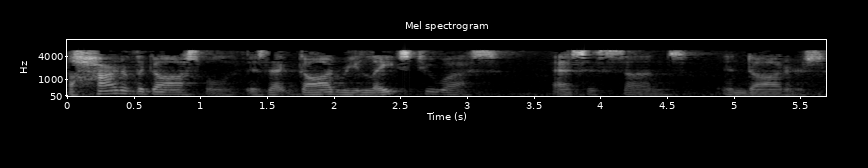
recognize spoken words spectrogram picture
the heart of the gospel is that God relates to us as his sons and daughters.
